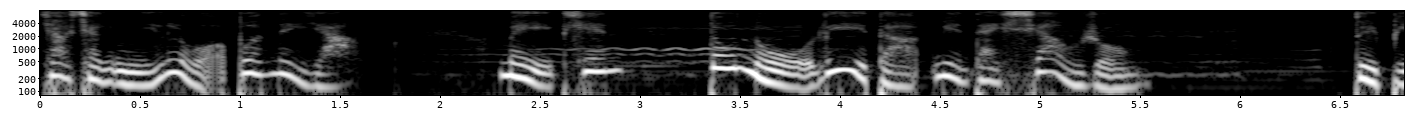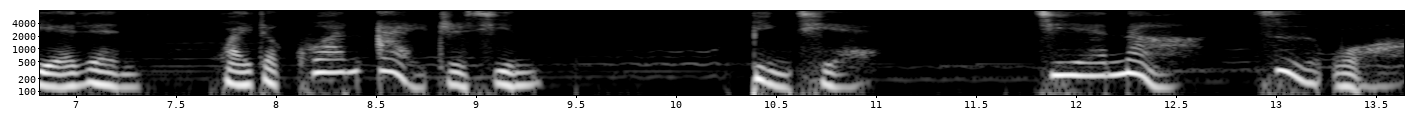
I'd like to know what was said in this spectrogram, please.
要像泥萝卜那样，每天。都努力的面带笑容，对别人怀着关爱之心，并且接纳自我。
